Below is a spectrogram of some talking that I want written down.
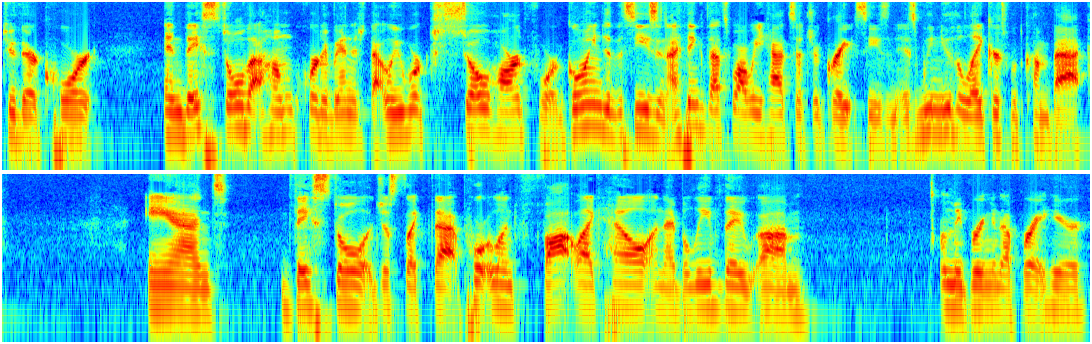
to their court and they stole that home court advantage that we worked so hard for going into the season. I think that's why we had such a great season is we knew the Lakers would come back. And they stole it just like that. Portland fought like hell and I believe they um let me bring it up right here.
